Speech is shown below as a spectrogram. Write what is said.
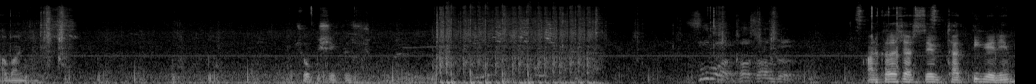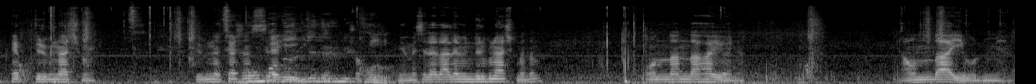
Tabancamız. Çok kazandı. Arkadaşlar size bir taktik vereyim. Hep dürbünü açmayın. Dürbünü açarsanız silah iyi bölgelerini Çok iyi gitmiyor. Mesela daha demin dürbünü açmadım. Ondan daha iyi oynadım. Ya onu daha iyi vurdum yani.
